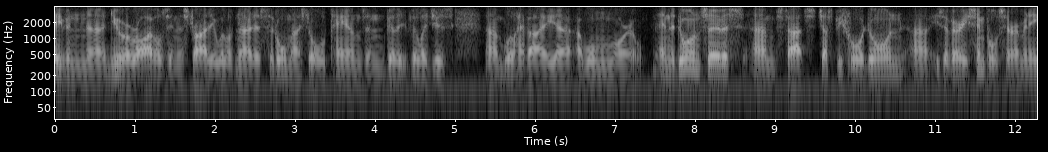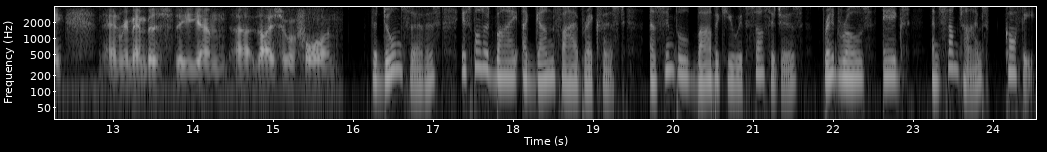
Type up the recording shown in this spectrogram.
even uh, new arrivals in Australia will have noticed that almost all towns and villages um, will have a, uh, a, war memorial. And the dawn service um, starts just before dawn, uh, is a very simple ceremony and remembers the um, uh, those who have fallen. The dawn service is followed by a gunfire breakfast, a simple barbecue with sausages, bread rolls, eggs, and sometimes coffee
